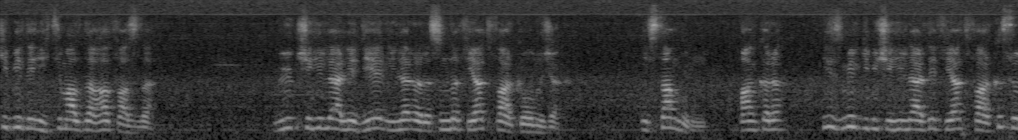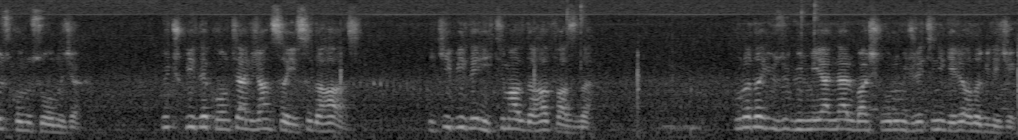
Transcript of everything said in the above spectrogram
2-1'de ihtimal daha fazla. Büyük şehirlerle diğer iller arasında fiyat farkı olacak. İstanbul, Ankara, İzmir gibi şehirlerde fiyat farkı söz konusu olacak. 3-1'de kontenjan sayısı daha az. 2-1'de ihtimal daha fazla. Burada yüzü gülmeyenler başvuru ücretini geri alabilecek.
